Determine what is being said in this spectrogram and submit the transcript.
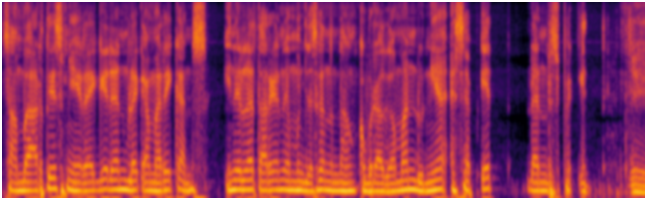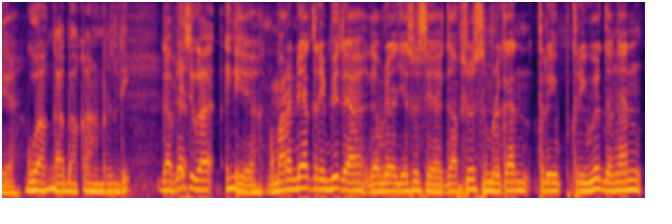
samba artis, penyanyi reggae dan Black Americans. Ini adalah tarian yang menjelaskan tentang keberagaman dunia, accept it dan respect it. Iya. Gua nggak bakalan berhenti. Gabriel juga ini Iya, kemarin dia tribute ya Gabriel Jesus ya. Gapsus memberikan tri- tribute dengan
